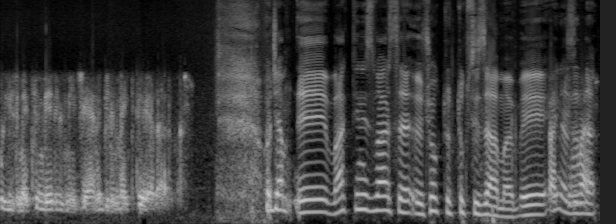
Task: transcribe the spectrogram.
bu hizmetin verilmeyeceğini bilmekte yarar var. Hocam e, vaktiniz varsa e, çok tuttuk sizi ama e, en azından var.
